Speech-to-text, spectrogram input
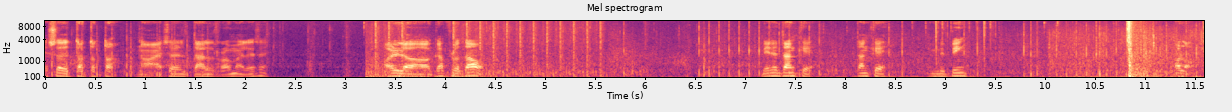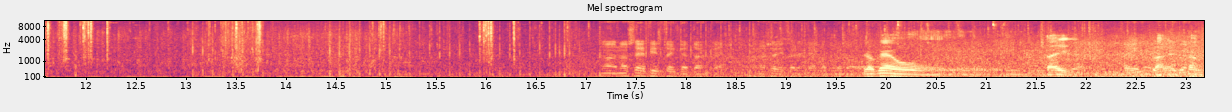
Eso de to, to, to. No, ese es el tal Rommel ese. Hola, que ha explotado. Viene tanque. Tanque. En mi ping. Hola. No, no sé decirte qué tanque. No sé diferenciarlo, pero... Creo que es un Tiger. En plan el grande.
